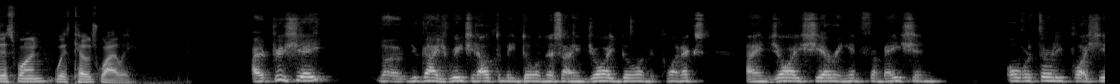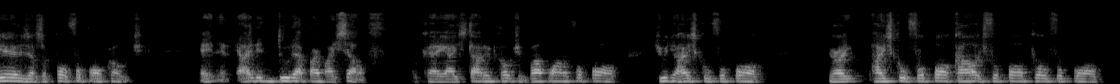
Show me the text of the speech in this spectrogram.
this one with Coach Wylie. I appreciate you guys reaching out to me doing this. I enjoy doing the clinics. I enjoy sharing information over 30 plus years as a pro football coach. And I didn't do that by myself. Okay. I started coaching Pop Warner football, junior high school football, right? High school football, college football, pro football,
